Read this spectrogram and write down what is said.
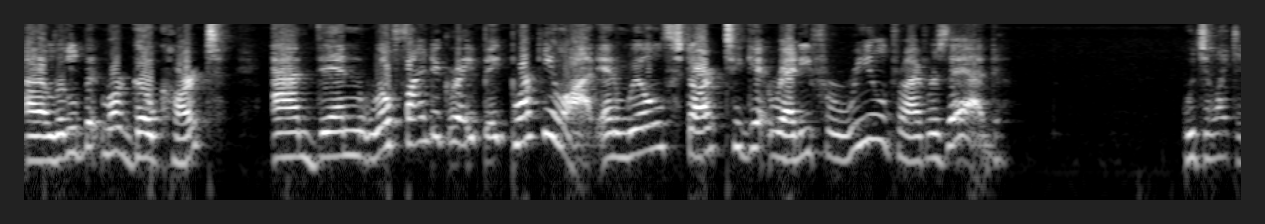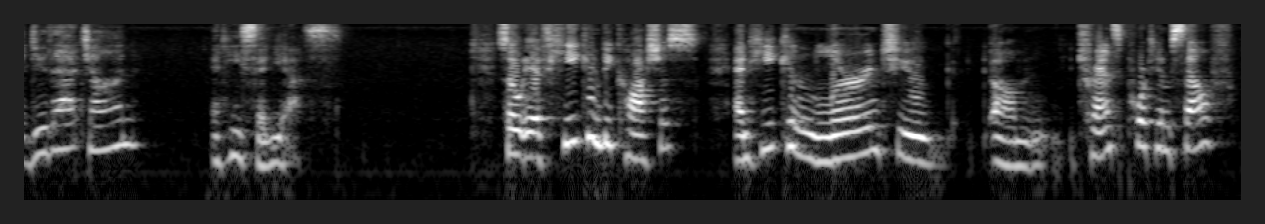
a little bit more go kart, and then we'll find a great big parking lot and we'll start to get ready for real driver's ed. Would you like to do that, John? And he said yes. So if he can be cautious and he can learn to um, transport himself,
